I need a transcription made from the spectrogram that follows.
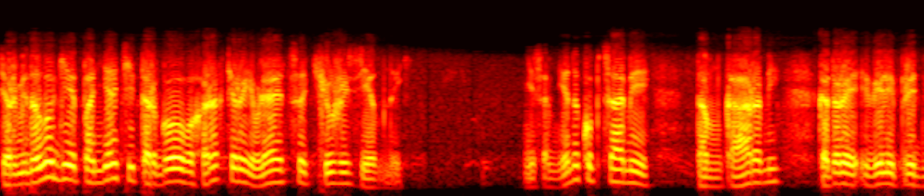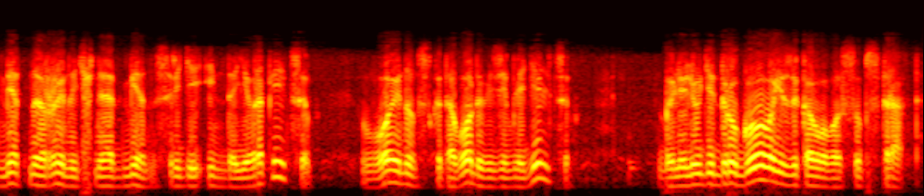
терминология понятий торгового характера является чужеземной. Несомненно, купцами, тамкарами, которые вели предметно-рыночный обмен среди индоевропейцев, воинов, скотоводов и земледельцев, были люди другого языкового субстрата.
